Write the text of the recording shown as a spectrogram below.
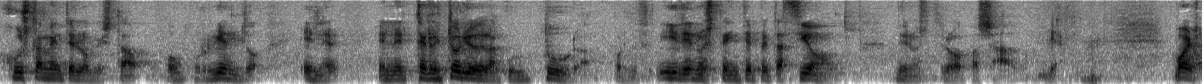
justamente lo que está ocurriendo en el territorio de la cultura y de nuestra interpretación de nuestro pasado. Bien. Bueno,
